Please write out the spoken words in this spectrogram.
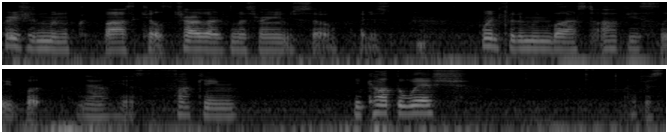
pretty sure the Moon Blast kills Charizard from this range, so I just went for the Moon Blast, obviously, but now he has the fucking he caught the wish. I just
